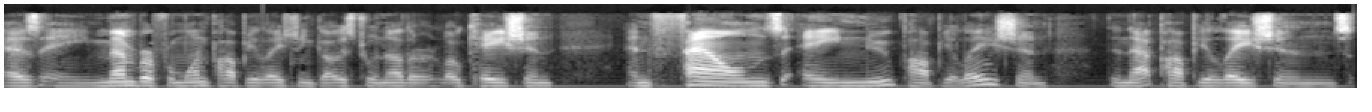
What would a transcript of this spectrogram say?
as a member from one population goes to another location and founds a new population, then that population's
